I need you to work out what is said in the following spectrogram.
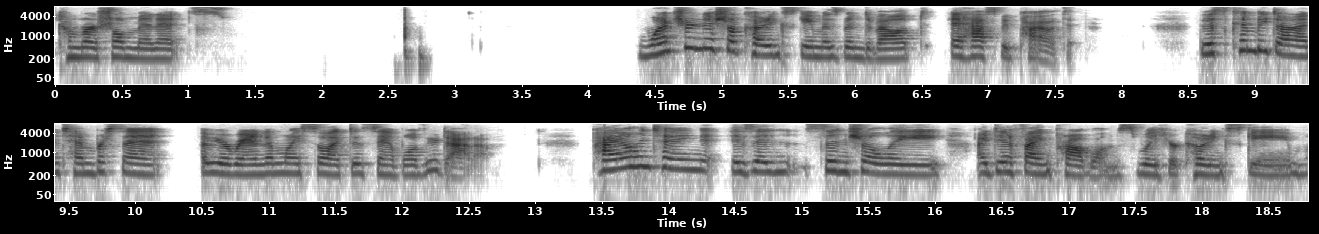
commercial minutes. Once your initial coding scheme has been developed, it has to be piloted. This can be done on 10% of your randomly selected sample of your data. Piloting is essentially identifying problems with your coding scheme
